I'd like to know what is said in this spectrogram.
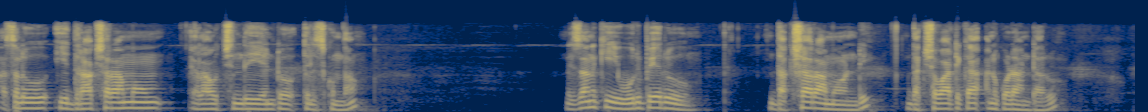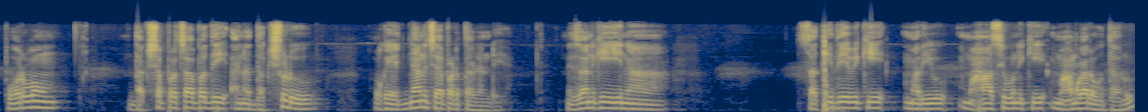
అసలు ఈ ద్రాక్షారామం ఎలా వచ్చింది ఏంటో తెలుసుకుందాం. నిజానికి ఈ ఊరి పేరు దక్షారామం అండి. దక్షవాటిక అని కూడా అంటారు. పూర్వం దక్ష ప్రజాపతి అయిన దక్షుడు ఒక యజ్ఞాన్ని చేపడతాడండి. నిజానికి ఈయన సతీదేవికి మరియు మహాశివునికి మామగారు అవుతారు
